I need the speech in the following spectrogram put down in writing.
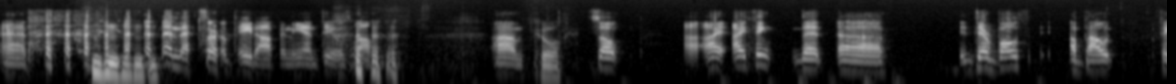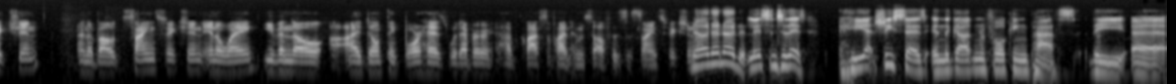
And and that sort of paid off in the end too, as well. Um, cool. So uh, I I think that uh, they're both about fiction and about science fiction in a way, even though I don't think Borges would ever have classified himself as a science fiction. No, no, no. Listen to this he actually says in the Garden of Forking Paths, the uh,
